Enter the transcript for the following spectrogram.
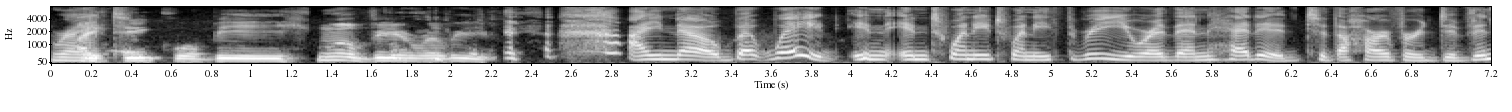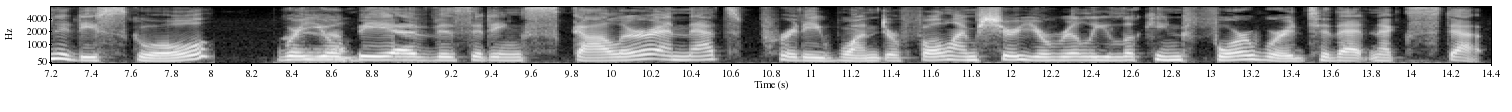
right. I think will be will be a relief. I know. But wait, in, in 2023 you are then headed to the Harvard Divinity School where you'll be a visiting scholar, and that's pretty wonderful. I'm sure you're really looking forward to that next step.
